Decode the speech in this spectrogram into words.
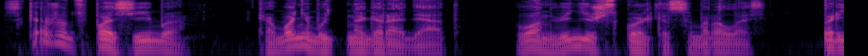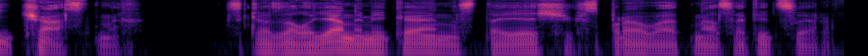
«Скажут спасибо. Кого-нибудь наградят. Вон, видишь, сколько собралось причастных», — сказал я, намекая на стоящих справа от нас офицеров.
